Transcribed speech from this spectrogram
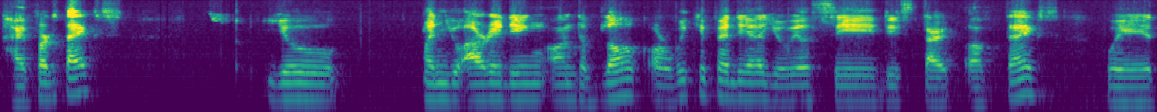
hypertext. You when you are reading on the blog or Wikipedia, you will see this type of text with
